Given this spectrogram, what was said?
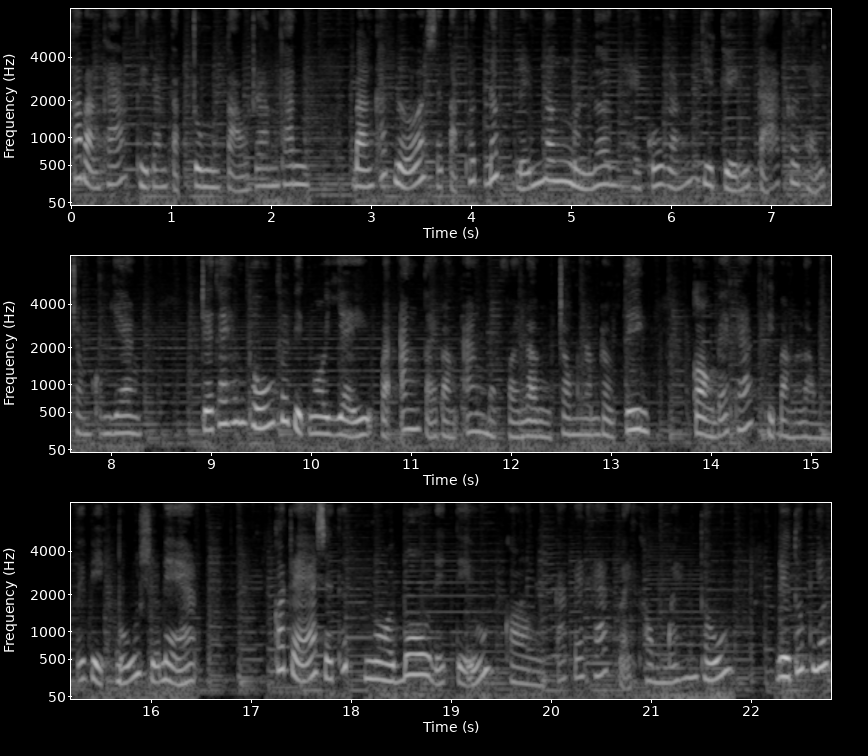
các bạn khác thì đang tập trung tạo ra âm thanh. Bạn khác nữa sẽ tập hết đất để nâng mình lên hay cố gắng di chuyển cả cơ thể trong không gian. Trẻ thấy hứng thú với việc ngồi dậy và ăn tại bàn ăn một vài lần trong năm đầu tiên, còn bé khác thì bằng lòng với việc bú sữa mẹ. Có trẻ sẽ thích ngồi bô để tiểu, còn các bé khác lại không mấy hứng thú. Điều tốt nhất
